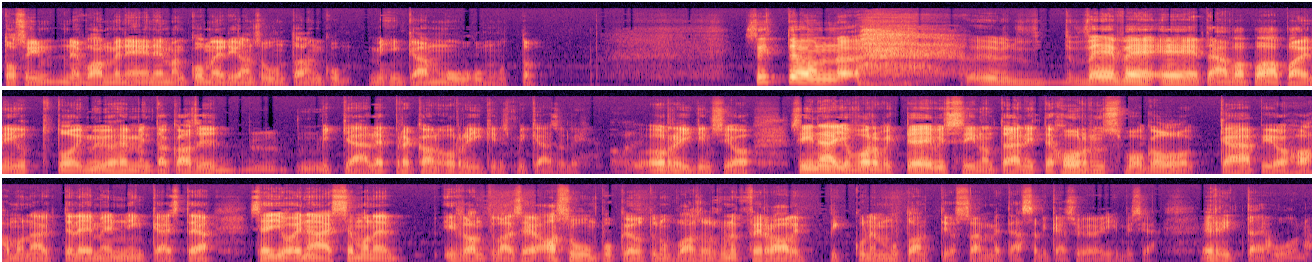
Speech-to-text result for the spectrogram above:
tosin ne vaan menee enemmän komedian suuntaan kuin mihinkään muuhun, mutta... Sitten on VVE, tämä vapaa juttu toi myöhemmin takaisin, mikä Leprechaun Origins, mikä se oli? Origins, joo. Siinä ei ole Warwick Davis, siinä on tämä niiden Hornswoggle kääpiöhahmo näyttelee menninkäistä, ja se ei ole enää semmoinen irlantilaiseen asuun pukeutunut, vaan se on semmoinen feraali pikkunen mutantti jossain metässä, mikä syö ihmisiä. Erittäin huono,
